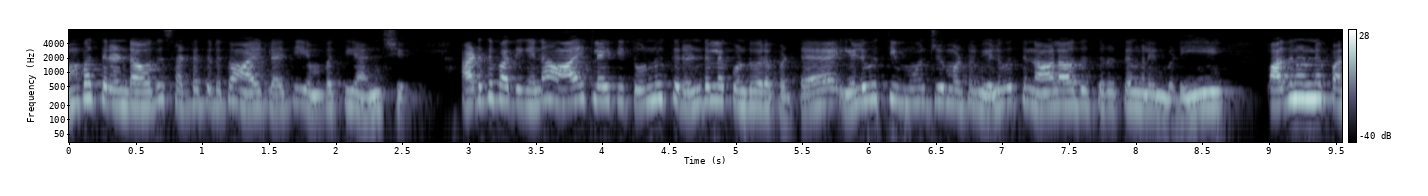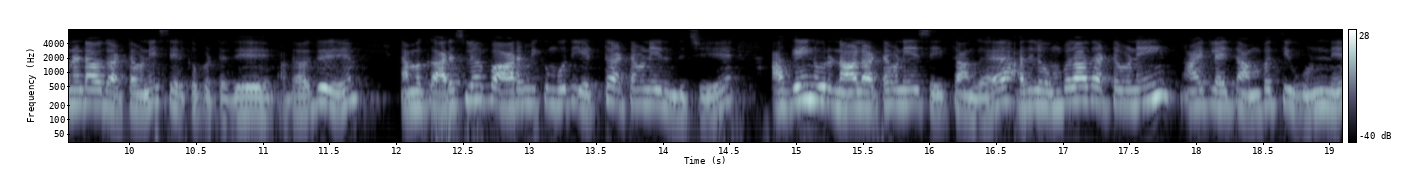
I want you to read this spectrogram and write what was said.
ஐம்பத்தி ரெண்டாவது சட்ட திருத்தம் ஆயிரத்தி தொள்ளாயிரத்தி எண்பத்தி அஞ்சு. அடுத்து பார்த்தீங்கன்னா ஆயிரத்தி தொள்ளாயிரத்தி தொண்ணூற்றி ரெண்டில் கொண்டு வரப்பட்ட எழுபத்தி மூன்று மற்றும் எழுபத்தி நாலாவது திருத்தங்களின்படி பதினொன்று பன்னெண்டாவது அட்டவணை சேர்க்கப்பட்டது. அதாவது நமக்கு அரசியலமைப்பு ஆரம்பிக்கும் போது எட்டு அட்டவணை இருந்துச்சு. அகைன் ஒரு நாலு அட்டவணையை சேர்த்தாங்க. அதில் ஒன்பதாவது அட்டவணை ஆயிரத்தி தொள்ளாயிரத்தி ஐம்பத்தி ஒன்று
